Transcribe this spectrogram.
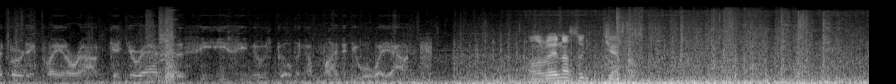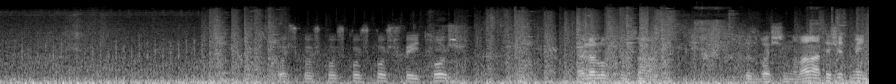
That bird ain't playing around. Get your ass to the CEC News building. I'm finding you a way out. Lan oraya nasıl gideceğim? Koş koş koş koş koş Fate koş. Helal olsun sana. Kız başında lan ateş etmeyin.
